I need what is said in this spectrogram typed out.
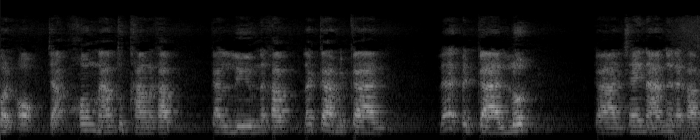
ก่อนออกจากห้องน้ำทุกครั้งนะครับ การลืมนะครับ และการเป็นการและเป็นการลดการใช้น้ำด้วยนะครับ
